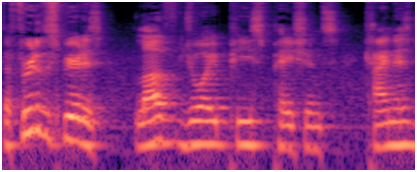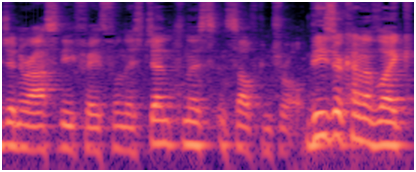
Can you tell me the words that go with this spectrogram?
The fruit of the Spirit is love, joy, peace, patience, kindness, generosity, faithfulness, gentleness, and self control. These are kind of like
